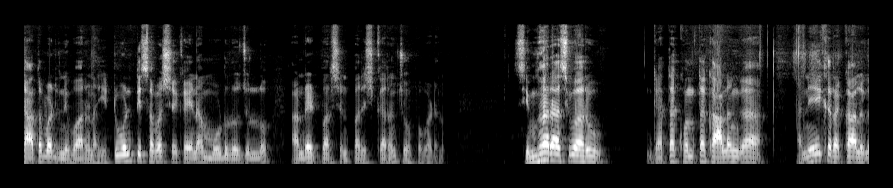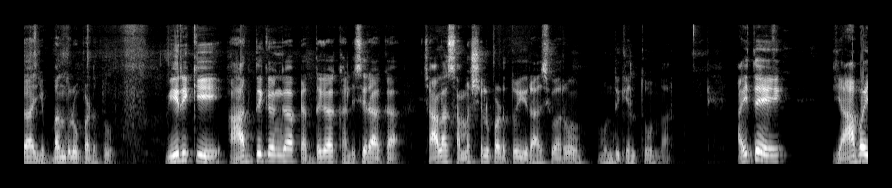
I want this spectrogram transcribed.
చేతబడి నివారణ. ఎటువంటి సమస్యకైనా మూడు రోజుల్లో హండ్రెడ్ పర్సెంట్ పరిష్కారం చూపబడను. సింహరాశి వారు గత కొంతకాలంగా అనేక రకాలుగా ఇబ్బందులు పడుతూ వీరికి ఆర్థికంగా పెద్దగా కలిసి రాక చాలా సమస్యలు పడుతూ ఈ రాశివారు ముందుకెళ్తూ ఉన్నారు. అయితే యాభై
